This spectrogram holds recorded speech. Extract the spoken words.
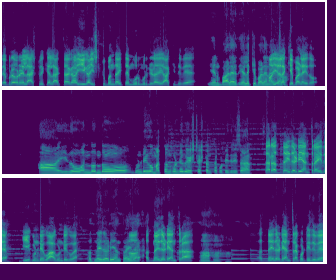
ಫೆಬ್ರವರಿ ಲಾಸ್ಟ್ ವೀಕ್ ಅಲ್ಲಿ ಹಾಕಿದಾಗ ಈಗ ಇಷ್ಟು ಬಂದೈತೆ ಮೂರ್ ಮೂರ್ ಗಿಡ ಹಾಕಿದಿವಿ ಏನ್ ಬಾಳೆ ಏಲಕ್ಕಿ ಬಾಳೆ ಏಲಕ್ಕಿ ಬಾಳೆ ಇದು. ಆ ಇದು ಒಂದೊಂದು ಗುಂಡಿಗೂ ಮತ್ತೊಂದು ಗುಂಡಿಗೂ ಎಷ್ಟೆಷ್ಟು ಅಂತ ಕೊಟ್ಟಿದ್ರಿ ಸರ್? ಸರ್ ಹದಿನೈದು ಅಡಿ ಅಂತರ ಇದೆ. ಈ ಗುಂಡಿಗೂ ಆ ಗುಂಡಿಗೂ ಹದಿನೈದು ಅಡಿ ಅಂತರ ಇದೆ. ಹದಿನೈದು ಅಡಿ ಅಂತರ. ಹಾ ಹಾ ಹಾ. ಹದಿನೈದು ಅಡಿ ಅಂತರ ಕೊಟ್ಟಿದೀವಿ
